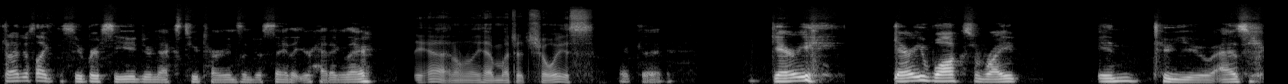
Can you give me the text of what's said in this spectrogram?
can I just like supersede your next two turns and just say that you're heading there? Yeah, I don't really have much of a choice. Okay. Gary Gary walks right into you as you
